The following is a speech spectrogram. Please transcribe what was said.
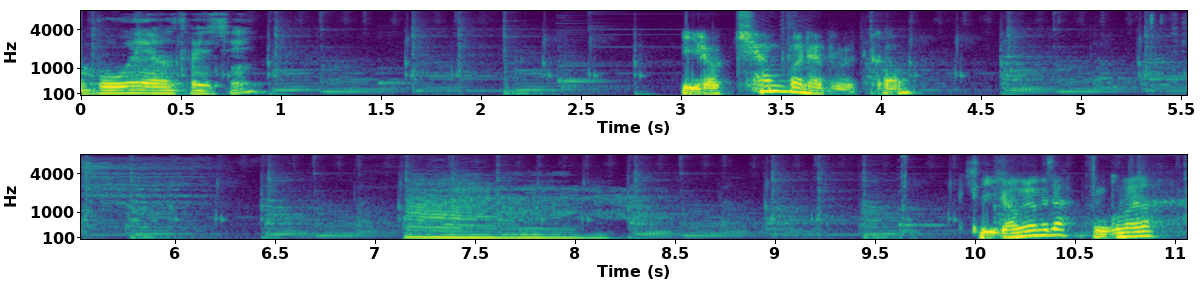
뭐 해야 되지? 이렇게 한번 해볼까? 음, 이거 한번 해보자. 궁금하다.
